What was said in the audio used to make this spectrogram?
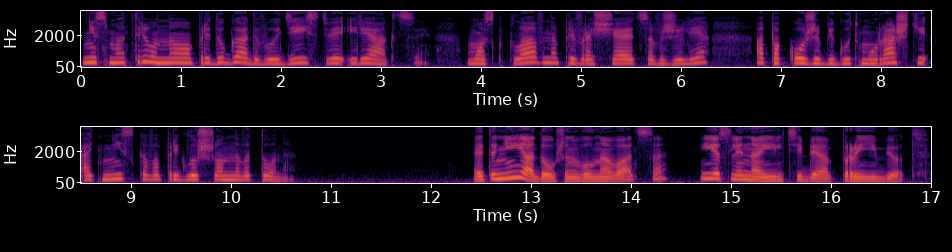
Не смотрю, но предугадываю действия и реакции. Мозг плавно превращается в желе, а по коже бегут мурашки от низкого приглушенного тона. «Это не я должен волноваться, если Наиль тебя проебет».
